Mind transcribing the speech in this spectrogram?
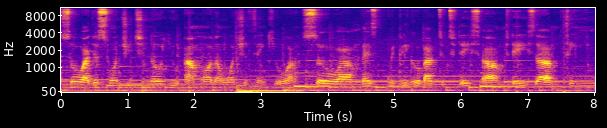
So I just want you to know you are more than what you think you are. So um, let's quickly go back to today's um, today's um, theme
